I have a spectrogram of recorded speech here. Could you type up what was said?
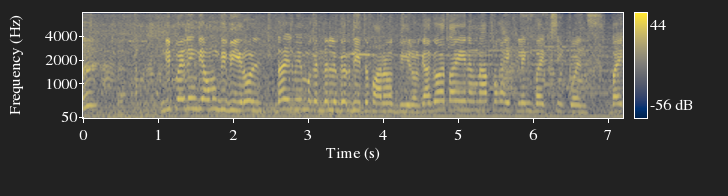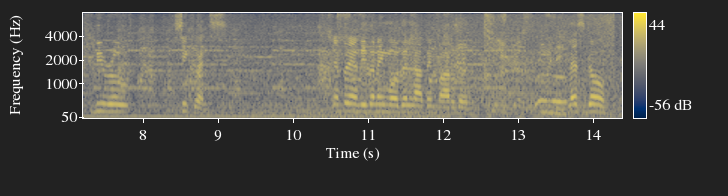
hindi pwedeng hindi ako magbibirol dahil may magandang lugar dito para magbirol. Gagawa tayo ng napakaikling bike sequence, bike b-roll sequence. Siyempre, nandito na yung model natin para doon. Let's go!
